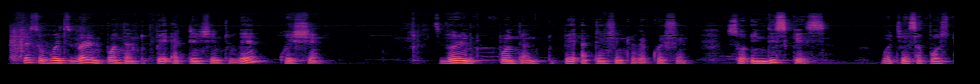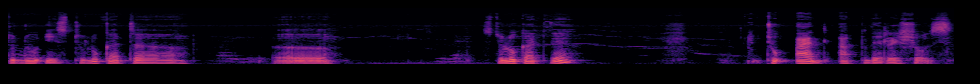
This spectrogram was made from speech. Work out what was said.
first of all, it's very important to pay attention to the question it's very important to pay attention to the question. So in this case, what you're supposed to do is to look at uh, uh, to look at the to add up the ratios.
